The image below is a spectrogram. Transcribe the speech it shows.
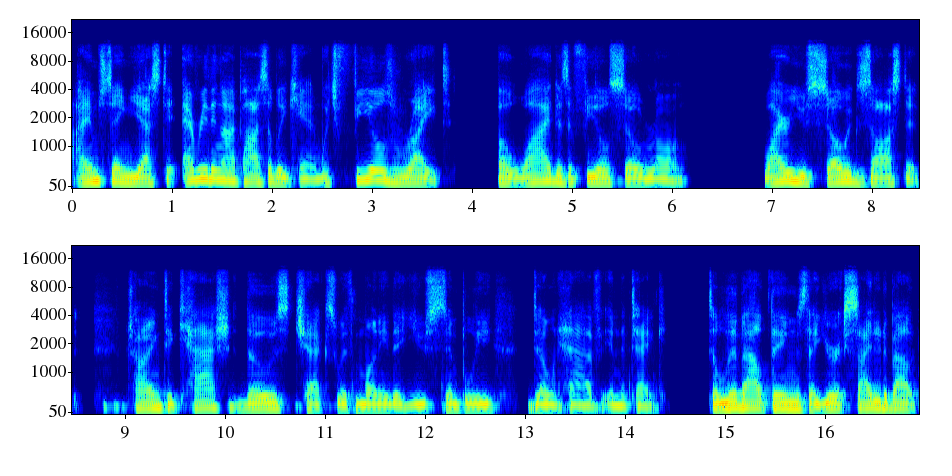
I am saying yes to everything I possibly can, which feels right. But why does it feel so wrong? Why are you so exhausted trying to cash those checks with money that you simply don't have in the tank? To live out things that you're excited about,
